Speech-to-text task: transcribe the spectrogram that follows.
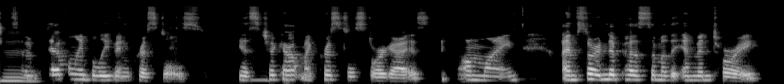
So mhm. definitely believe in crystals. Yes, check out my crystal store, guys, online. I'm starting to post some of the inventory.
